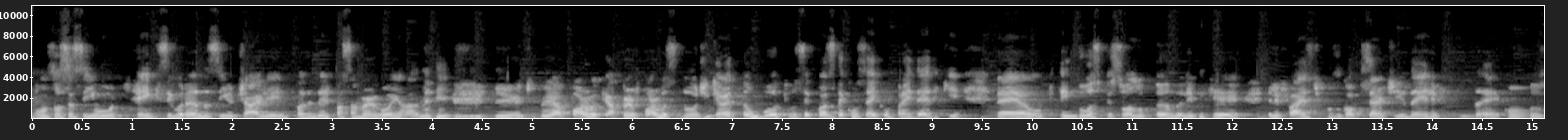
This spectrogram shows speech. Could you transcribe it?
como se fosse assim, o Hank segurando assim, o Charlie fazendo ele passar vergonha lá. Né? E, tipo, a forma a performance do Jim Carrey é tão boa que você quase até consegue comprar a ideia de que, né, que tem duas pessoas lutando ali, porque ele faz tipo, os golpes certinho, daí ele é, com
